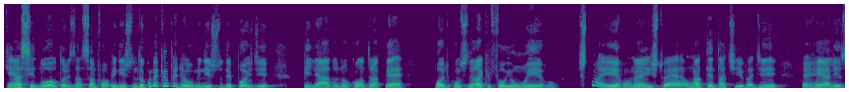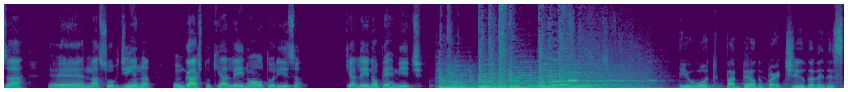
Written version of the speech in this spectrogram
Quem assinou a autorização foi o ministro. Então, como é que o ministro, depois de pilhado no contrapé, pode considerar que foi um erro? Isso não é erro, né? Isto é uma tentativa de é, realizar é, na surdina um gasto que a lei não autoriza, que a lei não permite. E o outro papel do partido, além desse.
